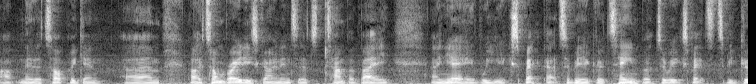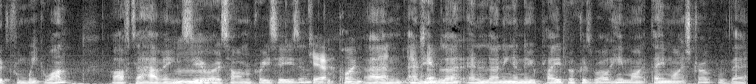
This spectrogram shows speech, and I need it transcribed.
up near the top again. Um, like Tom Brady's going into Tampa Bay, and yeah, we expect that to be a good team, but do we expect it to be good from week one? After having zero time in pre-season. Yeah. Good point. Um, Yeah, and him lear- and learning a new playbook as well, he might they might struggle there.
